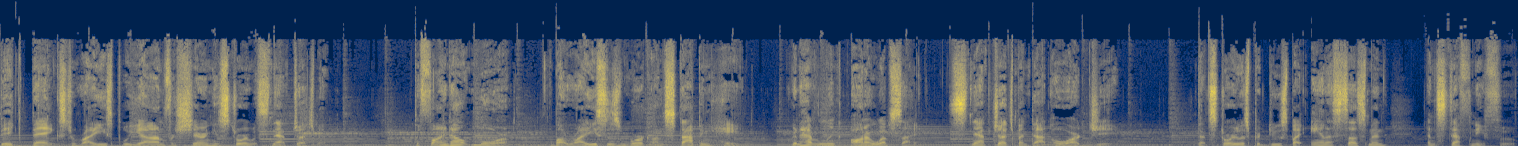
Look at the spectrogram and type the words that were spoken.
Big thanks to Rais Bhuiyan for sharing his story with Snap Judgment. To find out more about Rais's work on stopping hate, we're going to have a link on our website, snapjudgment.org. That story was produced by Anna Sussman and Stephanie Foo.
